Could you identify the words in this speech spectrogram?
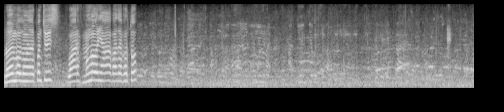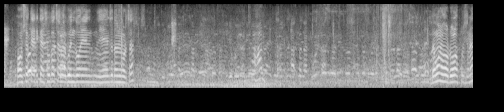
नोव्हेंबर दोन हजार पंचवीस वार मंगळवारी हा बाजार भरतो. पाहू शकता या ठिकाणी सौदा चालू आहे गोविंद गव्हाण यां- यांच्या दावणीवरचा दमन हो डोळापूरची ना.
